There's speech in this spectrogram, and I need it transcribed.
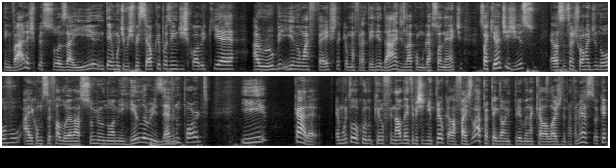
Tem várias pessoas aí, e tem um motivo especial que depois a gente descobre que é a Ruby ir numa festa, que é uma fraternidade, lá como garçonete. Só que antes disso, ela se transforma de novo, aí como você falou, ela assume o nome Hillary Sim. Davenport. E, cara, é muito louco que no final da entrevista de emprego que ela faz lá pra pegar um emprego naquela loja de departamento, sei o quê,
